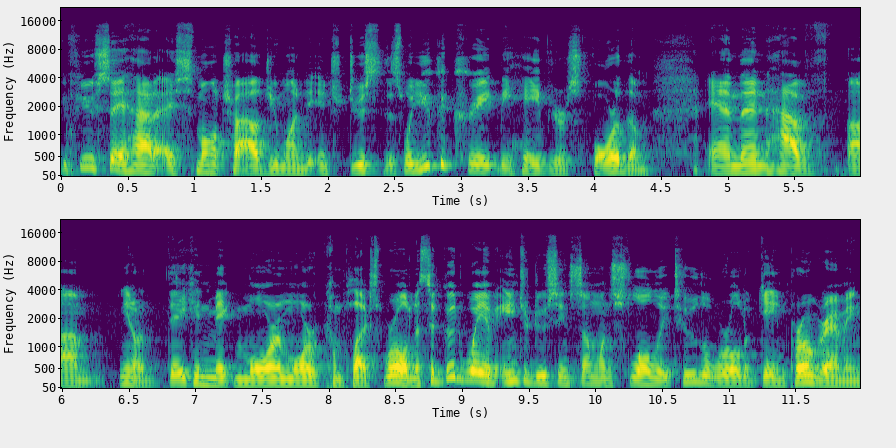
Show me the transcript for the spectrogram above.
if you say had a small child you wanted to introduce to this, well, you could create behaviors for them and then have, um, you know, they can make more and more complex world. And it's a good way of introducing someone slowly to the world of game programming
